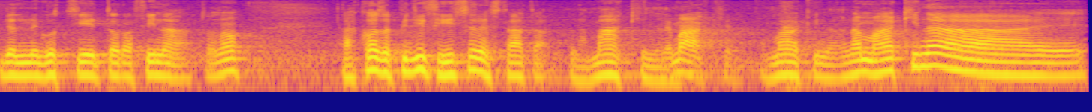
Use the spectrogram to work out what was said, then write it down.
del negozietto raffinato. No? La cosa più difficile è stata la macchina. Le macchine. La macchina, la macchina eh,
